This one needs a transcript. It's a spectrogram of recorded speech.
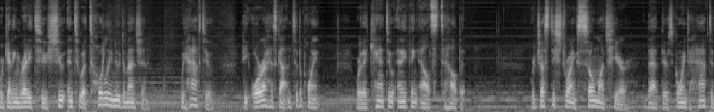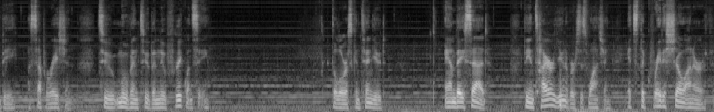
We're getting ready to shoot into a totally new dimension. We have to the aura has gotten to the point where they can't do anything else to help it. We're just destroying so much here that there's going to have to be a separation to move into the new frequency. Dolores continued, And they said, The entire universe is watching. It's the greatest show on earth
